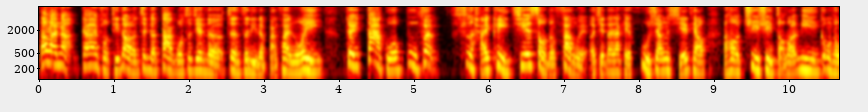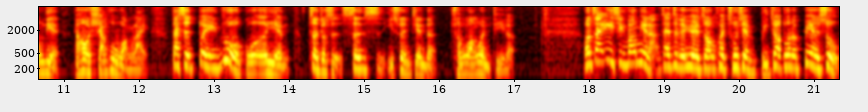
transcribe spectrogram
当然了，刚刚所提到的这个大国之间的政治力的板块挪移，对大国部分是还可以接受的范围，而且大家可以互相协调，然后继续找到利益共同点，然后相互往来。但是对于弱国而言，这就是生死一瞬间的存亡问题了。而在疫情方面呢，在这个月中会出现比较多的变数，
